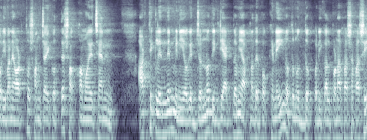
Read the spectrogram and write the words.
পরিমাণে অর্থ সঞ্চয় করতে সক্ষম হয়েছেন। আর্থিক লেনদেন বিনিয়োগের জন্য দিনটি একদমই আপনাদের পক্ষে নেই। নতুন উদ্যোগ পরিকল্পনার পাশাপাশি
